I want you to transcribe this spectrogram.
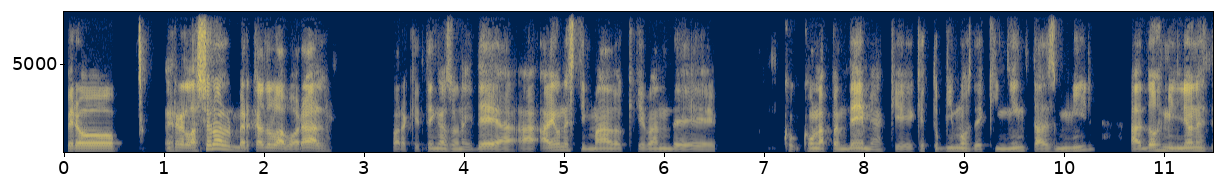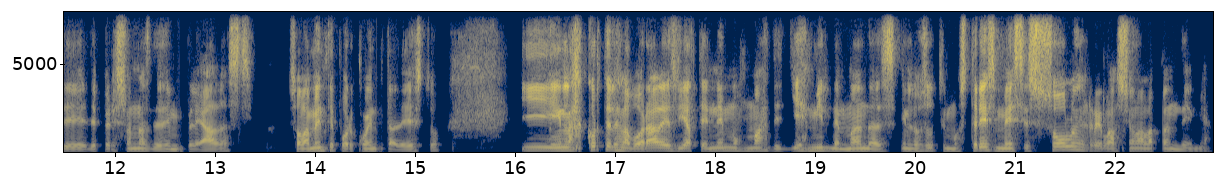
Pero en relación al mercado laboral, para que tengas una idea, hay un estimado que van de, con, la pandemia, que, que, tuvimos de 500 mil a 2 millones de, de personas desempleadas solamente por cuenta de esto. Y en las cortes laborales ya tenemos más de 10.000 demandas en los últimos tres meses solo en relación a la pandemia.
